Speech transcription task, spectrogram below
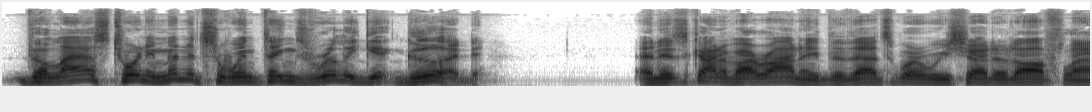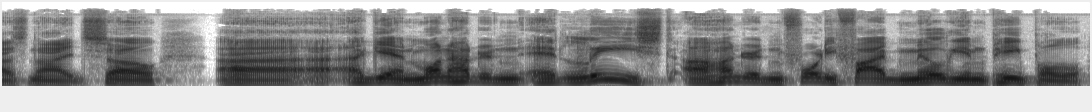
the last 20 minutes are when things really get good. And it's kind of ironic that that's where we shut it off last night. So uh, again, 100 at least 145 million people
